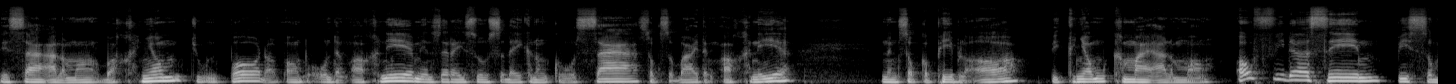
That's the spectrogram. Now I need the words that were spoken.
ភាសាអាល្លឺម៉ង់របស់ខ្ញុំជូនពរដល់បងប្អូនទាំងអស់គ្នា មានសេរីសួស្តីក្នុងគ្រួសារសុខសប្បាយទាំងអស់គ្នា និងសុខភាពល្អពីខ្ញុំខ្មែរអាល្លឺម៉ង់ Auf Wiedersehen bis zum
